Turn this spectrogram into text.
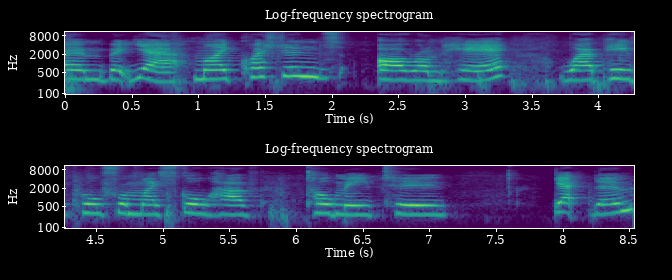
Um, but yeah, my questions are on here where people from my school have told me to get them.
